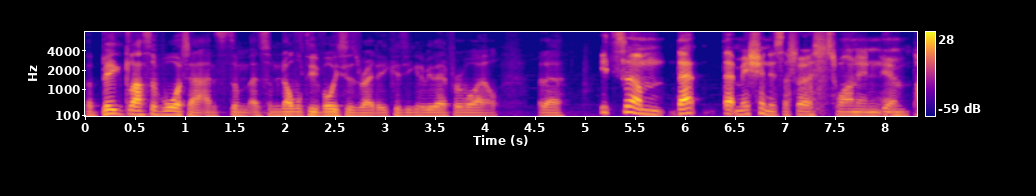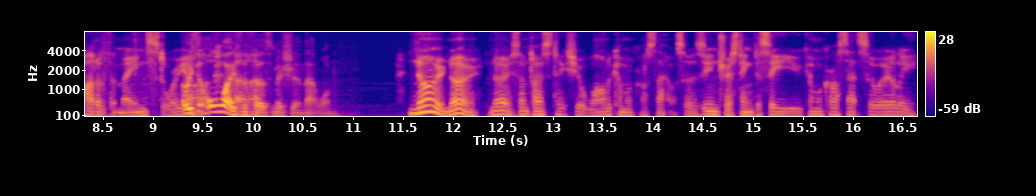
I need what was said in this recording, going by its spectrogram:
a big glass of water and some and some novelty voices ready, because you're going to be there for a while. But uh, it's um that that mission is the first one in, yeah. in part of the main story. Oh, is it always uh, the first mission? In that one. No, no, no. Sometimes it takes you a while to come across that. So it's interesting to see you come across that so early.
